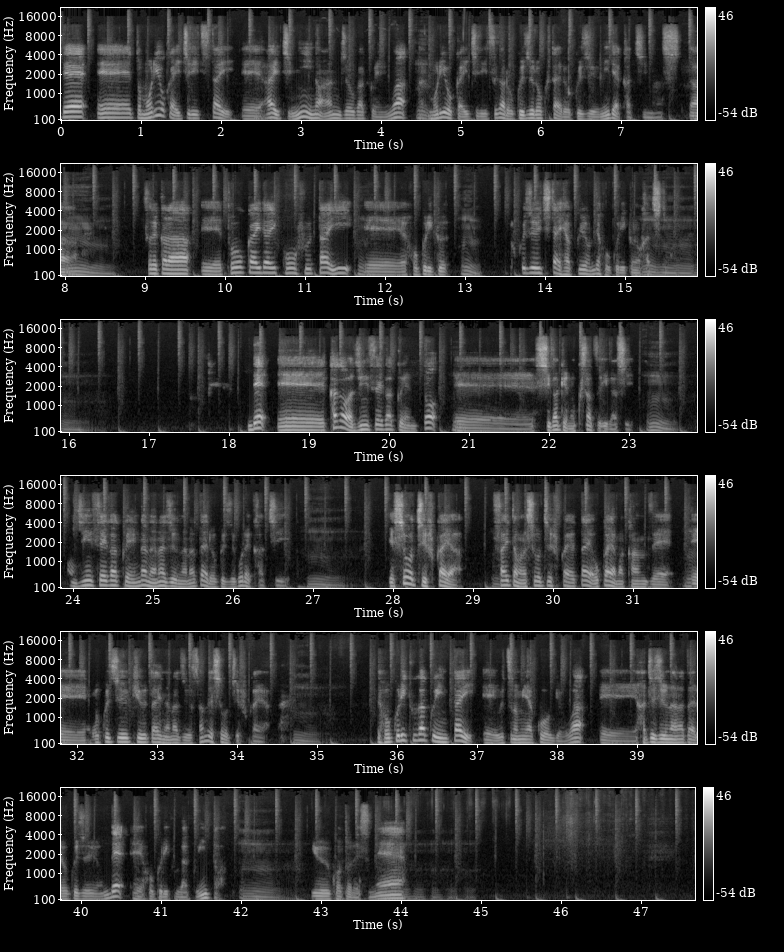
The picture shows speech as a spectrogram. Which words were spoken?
で、えっ、と、盛岡一律対、えー愛知2位の安城学園は、うん盛岡一律が66対62で勝ちました。うんそれから、えー東海大甲府対、うん。えー北陸、うん。61対104で北陸の勝ちと。うんうんで、えー香川人生学園と、うん。えー滋賀県の草津東。うん。人生学園が77対65で勝ち。うん。で、招致深谷、うん。埼玉の招致深谷対岡山関西、うん。えー69対73で招致深谷。うんで、北陸学院対、えー宇都宮工業は、えー87対64で、えー北陸学院とうん。いうことですね。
